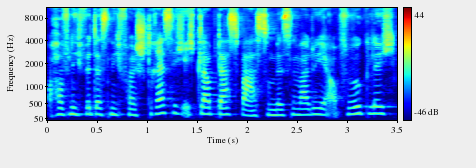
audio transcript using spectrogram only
Hoffentlich wird das nicht voll stressig. Ich glaube, das war es so ein bisschen, weil du ja auch wirklich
